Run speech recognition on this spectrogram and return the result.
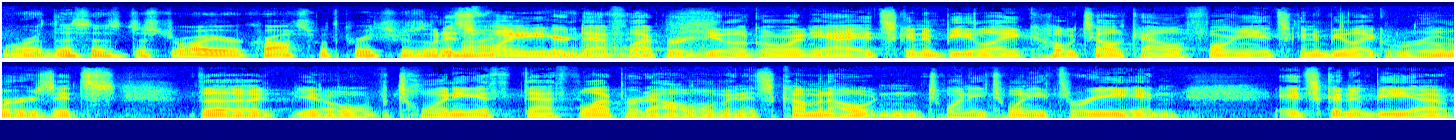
or this is Destroyer crossed with Creatures of but the it's funny to hear you know, Def Leppard, you know, going, "Yeah, it's going to be like Hotel California. It's going to be like Rumors. It's the you know twentieth Def Leppard album, and it's coming out in 2023, and it's going to be a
